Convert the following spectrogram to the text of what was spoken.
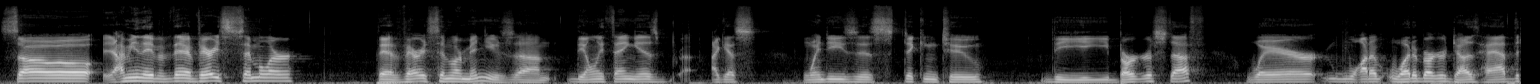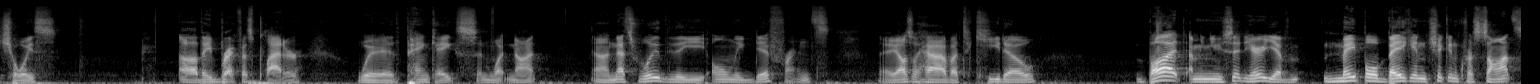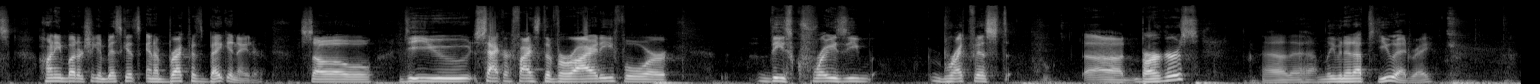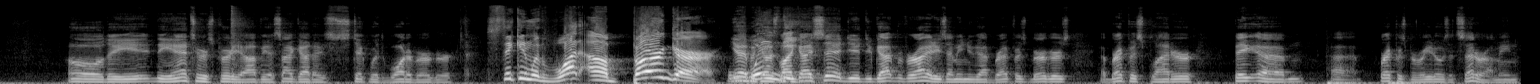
so I mean they've they're very similar. They have very similar menus. Um, the only thing is, I guess Wendy's is sticking to the burger stuff, where Whata- Whataburger does have the choice of a breakfast platter with pancakes and whatnot. Uh, and that's really the only difference. They also have a taquito. But, I mean, you sit here, you have maple bacon chicken croissants, honey butter chicken biscuits, and a breakfast baconator. So, do you sacrifice the variety for these crazy breakfast uh, burgers? Uh, I'm leaving it up to you, Ed Ray. Oh, the the answer is pretty obvious. I gotta stick with Whataburger. Sticking with what a burger! Yeah, because like I said, you, you got varieties. I mean, you got breakfast burgers, a breakfast platter, big um, uh, breakfast burritos, etc. I mean,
